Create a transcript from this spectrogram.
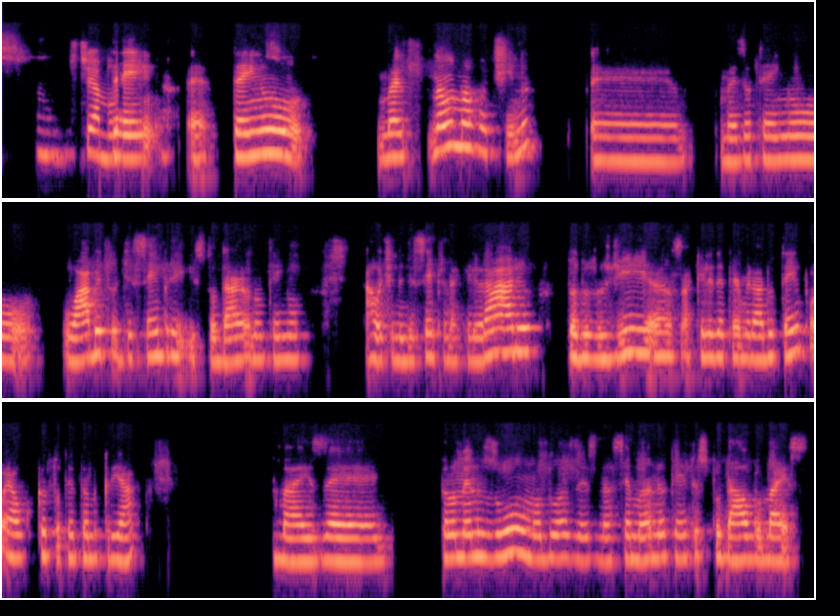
Te amo. Tem, é, tenho, mas não uma rotina, é, mas eu tenho o hábito de sempre estudar, eu não tenho a rotina de sempre naquele horário, todos os dias, aquele determinado tempo, é algo que eu estou tentando criar. Mas é, pelo menos uma ou duas vezes na semana eu tento estudar algo mais,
